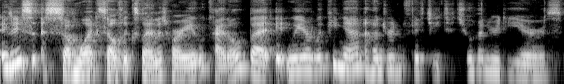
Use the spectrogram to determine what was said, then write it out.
it is somewhat self explanatory in the title, but it, we are looking at 150 to 200 years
